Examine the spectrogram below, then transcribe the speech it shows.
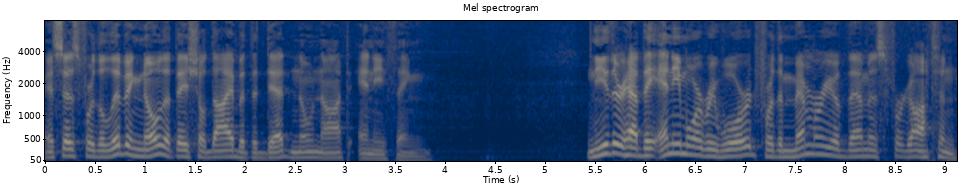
It says, For the living know that they shall die, but the dead know not anything. Neither have they any more reward, for the memory of them is forgotten.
